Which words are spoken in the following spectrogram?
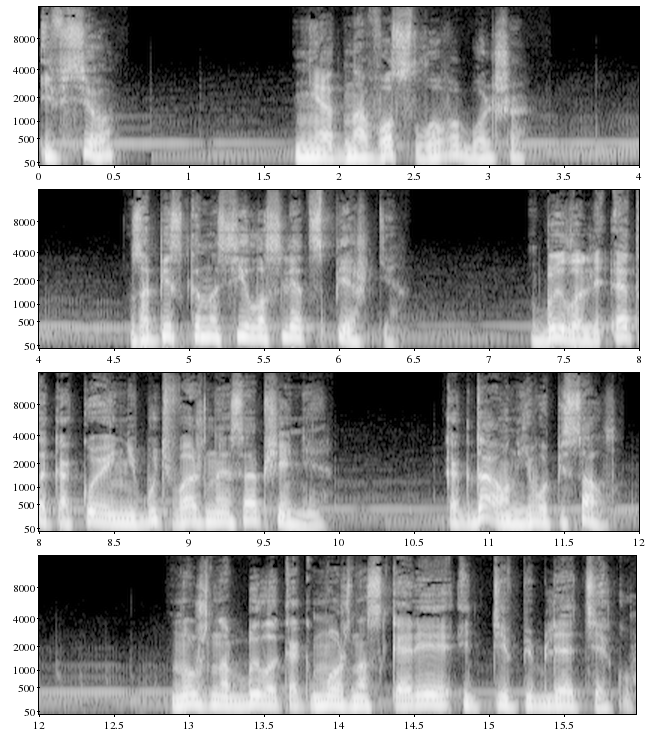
И все. Ни одного слова больше. Записка носила след спешки. Было ли это какое-нибудь важное сообщение? Когда он его писал? Нужно было как можно скорее идти в библиотеку.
